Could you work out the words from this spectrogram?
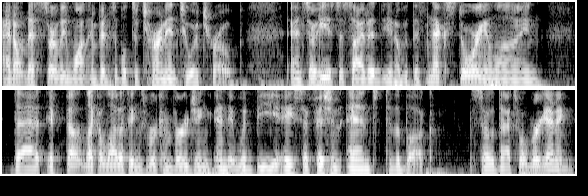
I don't necessarily want Invincible to turn into a trope. And so he has decided, you know, with this next storyline, that it felt like a lot of things were converging and it would be a sufficient end to the book. so that's what we're getting.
